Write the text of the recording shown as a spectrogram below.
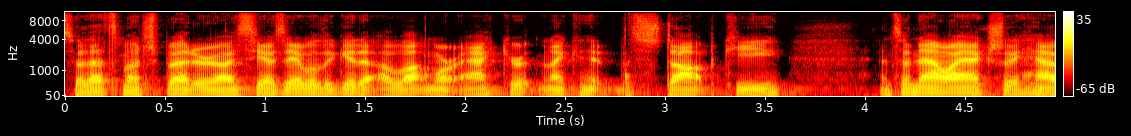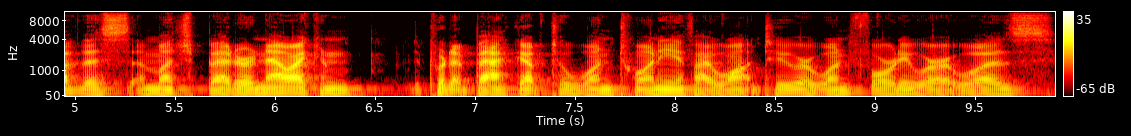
So that's much better. I see I was able to get it a lot more accurate, and I can hit the stop key. And so now I actually have this much better. Now I can put it back up to 120 if I want to, or 140 where it was.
